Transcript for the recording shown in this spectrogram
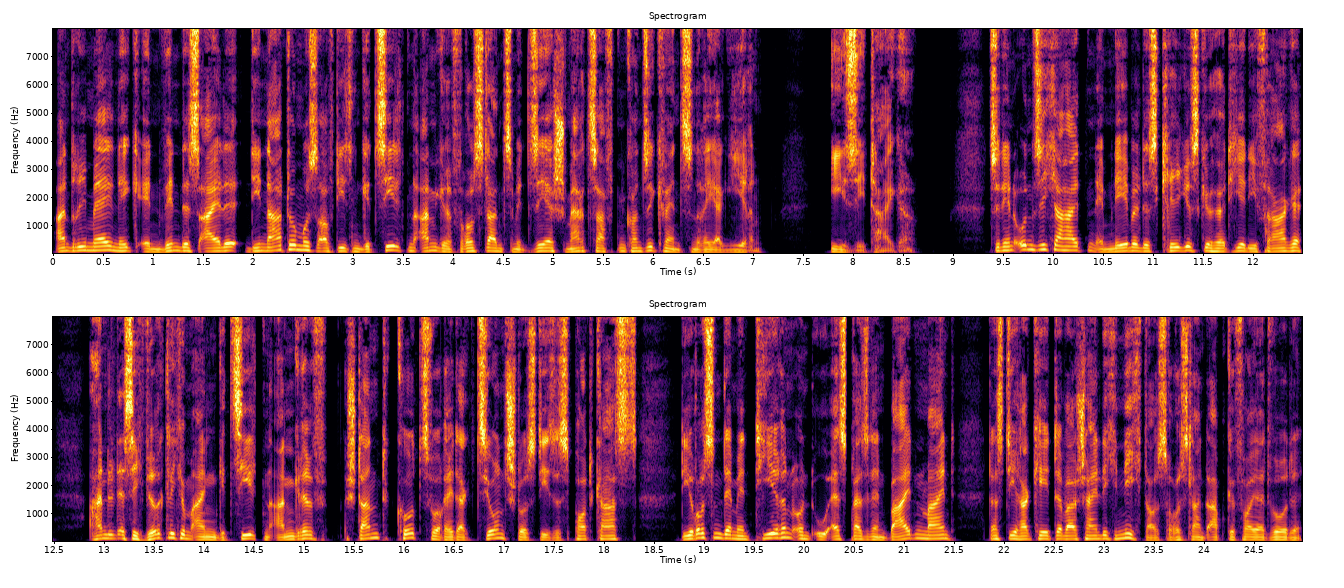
Andriy Melnik, in Windeseile, die NATO muss auf diesen gezielten Angriff Russlands mit sehr schmerzhaften Konsequenzen reagieren. Easy Tiger. Zu den Unsicherheiten im Nebel des Krieges gehört hier die Frage, handelt es sich wirklich um einen gezielten Angriff? Stand kurz vor Redaktionsschluss dieses Podcasts, die Russen dementieren und US-Präsident Biden meint, dass die Rakete wahrscheinlich nicht aus Russland abgefeuert wurde.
